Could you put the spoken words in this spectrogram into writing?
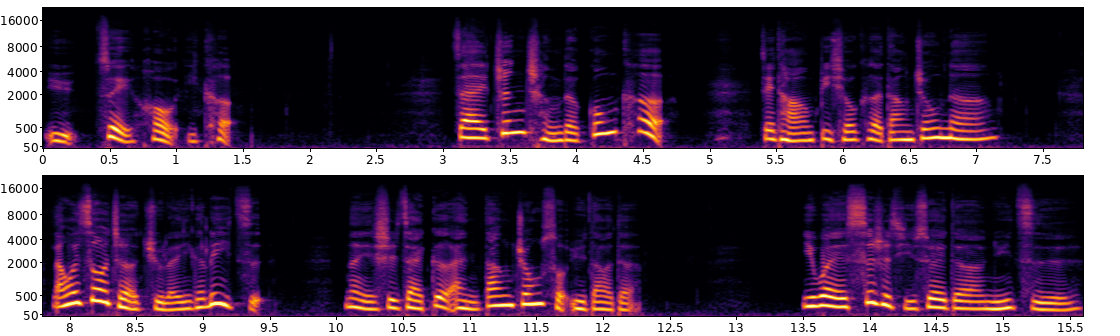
与最后一课。在真诚的功课。这堂必修课当中呢，两位作者举了一个例子，那也是在个案当中所遇到的。一位四十几岁的女子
